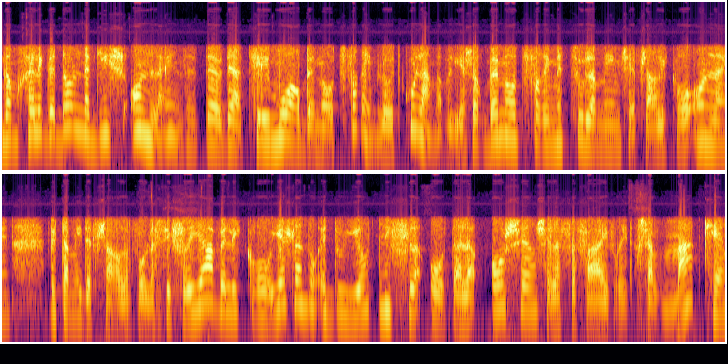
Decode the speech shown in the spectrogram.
גם חלק גדול נגיש אונליין. אתה יודע, צילמו הרבה מאוד ספרים, לא את כולם, אבל יש הרבה מאוד ספרים מצולמים שאפשר לקרוא אונליין, ותמיד אפשר לבוא לספרייה ולקרוא. יש לנו עדויות נפלאות על העושר של השפה העברית. עכשיו, מה כן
